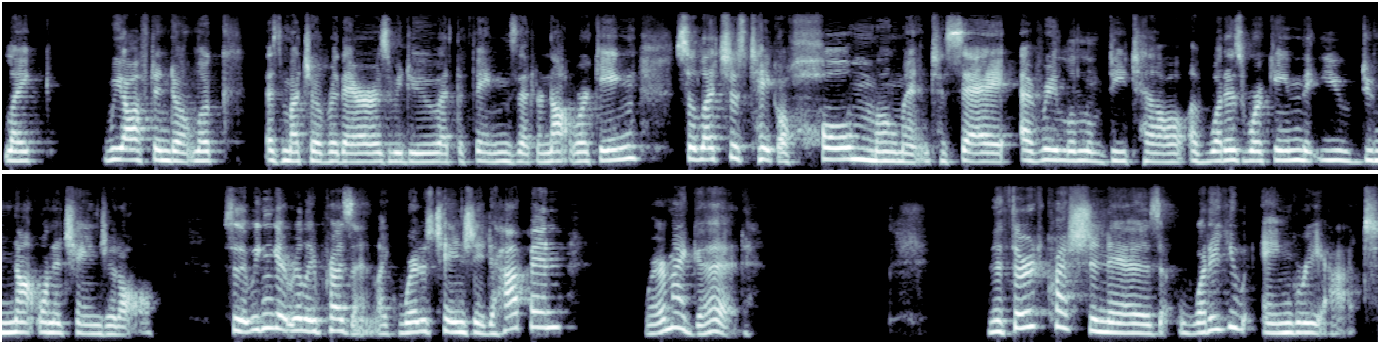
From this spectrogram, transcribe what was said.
Like, we often don't look as much over there as we do at the things that are not working. So let's just take a whole moment to say every little detail of what is working that you do not want to change at all so that we can get really present. Like, where does change need to happen? Where am I good? The third question is what are you angry at?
